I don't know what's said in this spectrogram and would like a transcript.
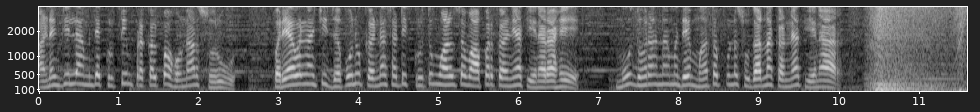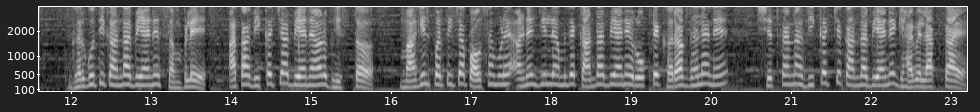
अनेक जिल्ह्यांमध्ये कृत्रिम प्रकल्प होणार सुरू. पर्यावरणाची जपणूक करण्यासाठी कृत्रिम वाळूचा वापर करण्यात येणार आहे. मूल धोरणामध्ये महत्त्वपूर्ण सुधारणा करण्यात येणार. घरगुती कांदा बियाणे संपले. आता विकतच्या बियाण्यावर भिजतं. मागील परतीच्या पावसामुळे अनेक जिल्ह्यामध्ये कांदा बियाणे रोपटे खराब झाल्याने शेतकऱ्यांना विकतचे कांदा बियाणे घ्यावे लागत आहे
